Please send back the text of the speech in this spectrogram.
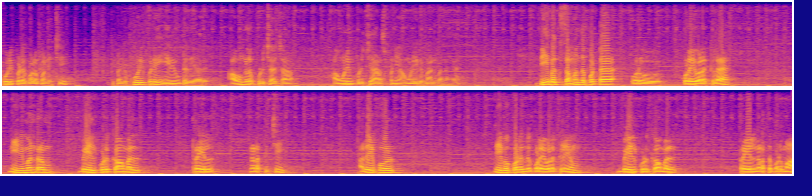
கூலிப்படை கொலை பண்ணிச்சு. இப்போ இந்த கூலிப்படையை ஏவி விட்டது யார்? அவங்கள பிடிச்சாச்சா? அவங்களையும் பிடிச்சி அரெஸ்ட் பண்ணி அவங்களையும் ரிமாண்ட் பண்ணுங்கள் தீபக் சம்மந்தப்பட்ட ஒரு கொலை வழக்கில் நீதிமன்றம் பெயில் கொடுக்காமல் ட்ரையல் நடத்துச்சு. அதேபோல் தீபக்கோட இந்த கொலை வழக்கிலையும் பெயில் கொடுக்காமல் ட்ரையல் நடத்தப்படுமா?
